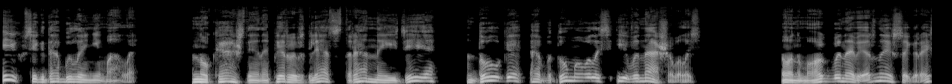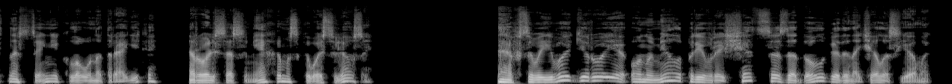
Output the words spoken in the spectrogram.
их всегда было немало но каждая, на первый взгляд, странная идея долго обдумывалась и вынашивалась. Он мог бы, наверное, сыграть на сцене клоуна-трагика роль со смехом сквозь слезы. А в своего героя он умел превращаться задолго до начала съемок.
